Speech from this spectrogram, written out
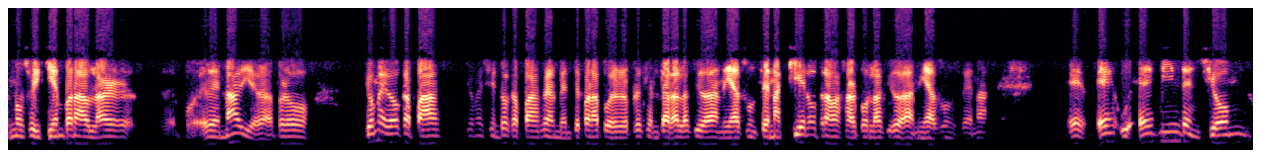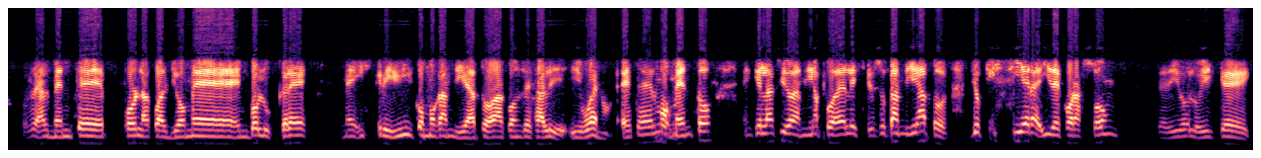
no soy quien para hablar de nadie, pero yo me veo capaz, yo me siento capaz realmente para poder representar a la ciudadanía asuncena, quiero trabajar por la ciudadanía asuncena. es, es mi intención realmente por la cual yo me involucré me inscribí como candidato a concejal y, bueno, este es el momento en que la ciudadanía pueda elegir su candidato. Yo quisiera y de corazón te digo Luis que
